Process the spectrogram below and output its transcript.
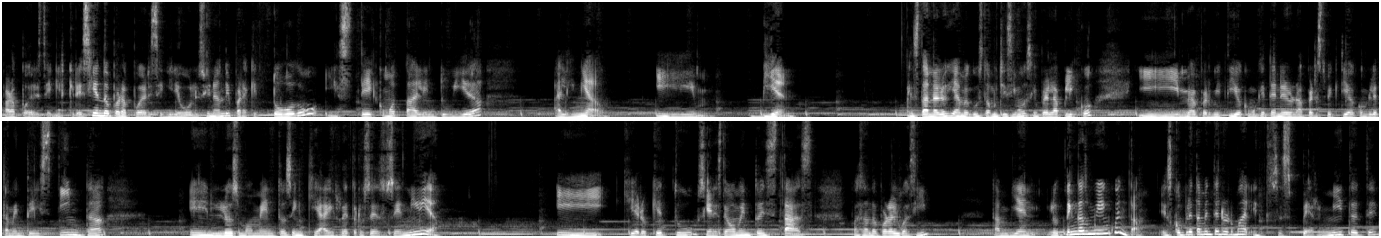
para poder seguir creciendo, para poder seguir evolucionando y para que todo esté como tal en tu vida alineado y bien. Esta analogía me gusta muchísimo, siempre la aplico y me ha permitido como que tener una perspectiva completamente distinta en los momentos en que hay retrocesos en mi vida. Y quiero que tú, si en este momento estás pasando por algo así, también lo tengas muy en cuenta. Es completamente normal, entonces permítete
